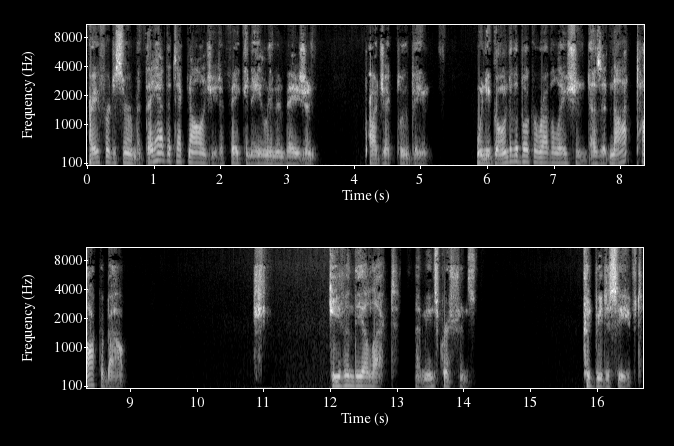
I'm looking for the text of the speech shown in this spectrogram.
Pray for discernment. They have the technology to fake an alien invasion. Project Bluebeam. When you go into the book of Revelation, does it not talk about even the elect, that means Christians, could be deceived?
